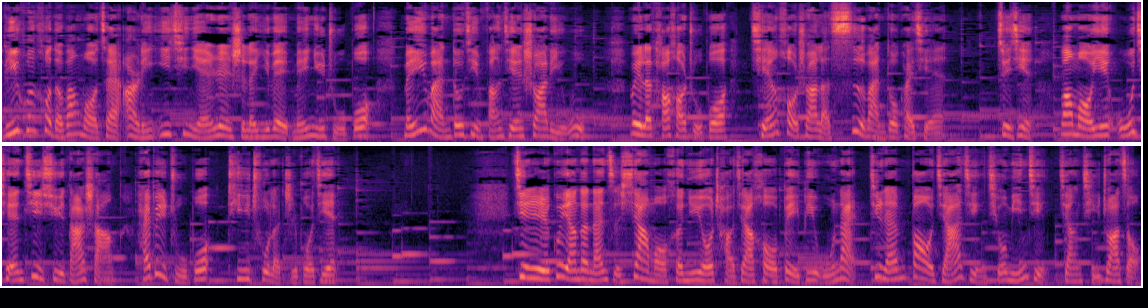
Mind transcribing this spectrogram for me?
离婚后的汪某在二零一七年认识了一位美女主播，每晚都进房间刷礼物。为了讨好主播，前后刷了四万多块钱。最近，汪某因无钱继续打赏，还被主播踢出了直播间。近日，贵阳的男子夏某和女友吵架后被逼无奈，竟然报假警求民警将其抓走。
